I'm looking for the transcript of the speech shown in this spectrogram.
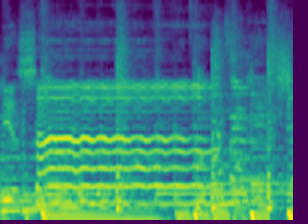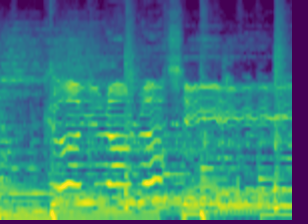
脸上，人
